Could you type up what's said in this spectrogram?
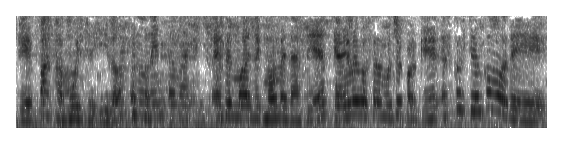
que pasa muy seguido. Ese momento mágico. Ese magic moment, así es, que a mí me gusta mucho porque es cuestión como de,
